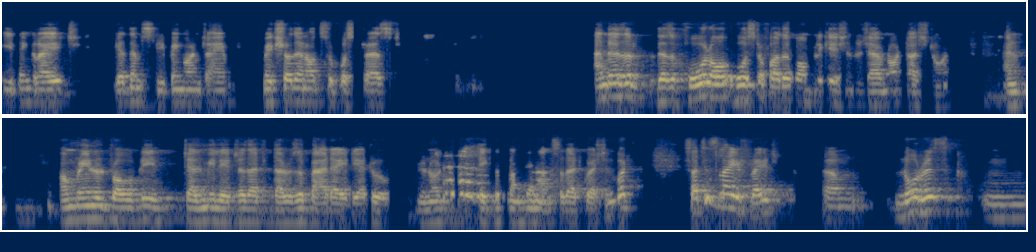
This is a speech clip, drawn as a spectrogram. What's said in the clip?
eating right, get them sleeping on time, make sure they're not super stressed. And there's a there's a whole host of other complications which I have not touched on. And Amreen will probably tell me later that that was a bad idea to, you know, take the plunge and answer that question. But such is life, right? Um, no risk. Mm,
